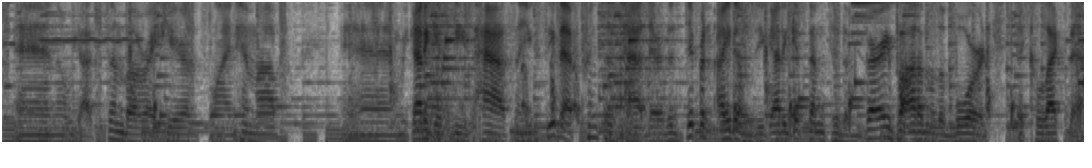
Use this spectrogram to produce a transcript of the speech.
and we got Simba right here. Let's line him up. We gotta get these hats. And you can see that princess hat there. There's different items. You gotta get them to the very bottom of the board to collect them.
